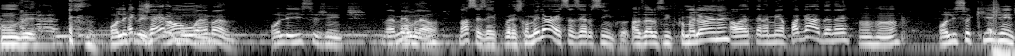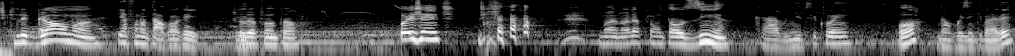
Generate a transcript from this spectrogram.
vamos ver. Olha que, É que já era boa, né, mano? Olha isso, gente. Não é mesmo. Léo? Nossa, essa aí parece que ficou melhor, essa 05. A 05 ficou melhor, né? A hora era meio apagada, né? Aham. Olha isso aqui, gente, que legal, mano. E a frontal, coloca aí. Deixa eu ver a frontal. Oi, gente. mano, olha a frontalzinha. Cara, bonito ficou, hein? Ó, Dá uma coisinha aqui pra ver.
